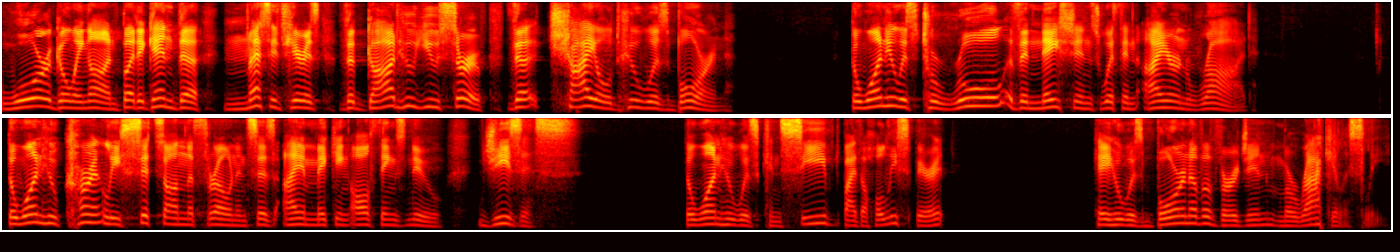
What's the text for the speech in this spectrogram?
war going on. But again, the message here is the God who you serve, the child who was born, the one who is to rule the nations with an iron rod, the one who currently sits on the throne and says, I am making all things new, Jesus the one who was conceived by the Holy Spirit, okay, who was born of a virgin miraculously,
